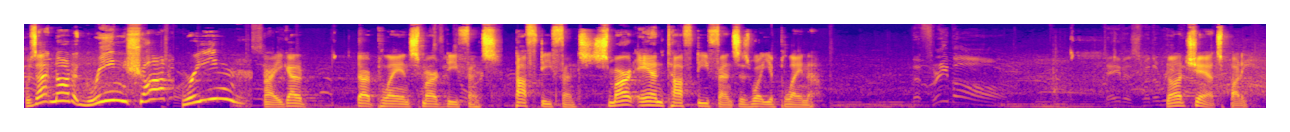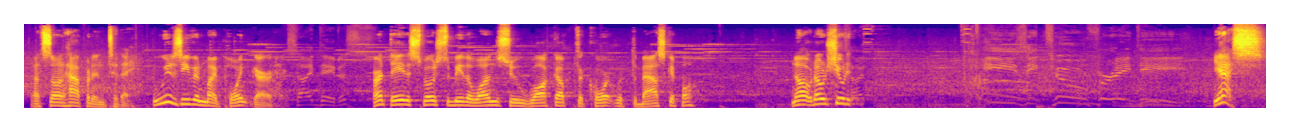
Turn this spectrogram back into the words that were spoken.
Was that not a green shot? Green? All right, you gotta start playing smart defense. Tough defense. Smart and tough defense is what you play now. Not a chance, buddy. That's not happening today. Who is even my point guard? Aren't they supposed to be the ones who walk up the court with the basketball? No, don't shoot it. Yes.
